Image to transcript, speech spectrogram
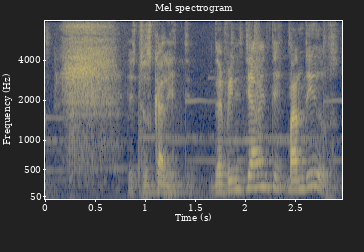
Esto es caliente. Definitivamente, bandidos.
